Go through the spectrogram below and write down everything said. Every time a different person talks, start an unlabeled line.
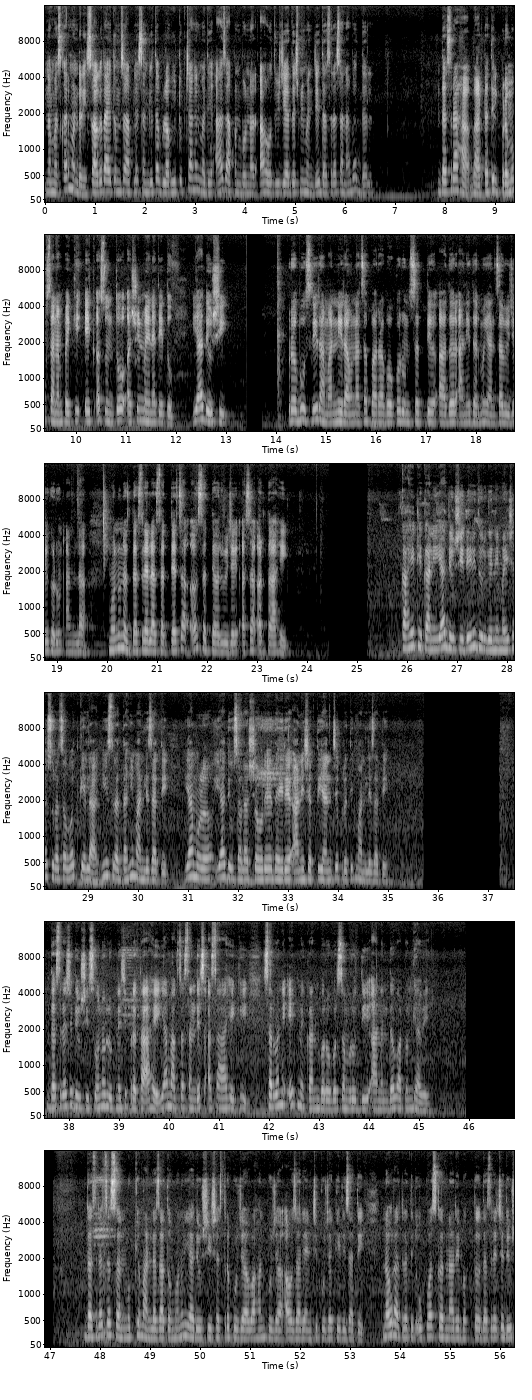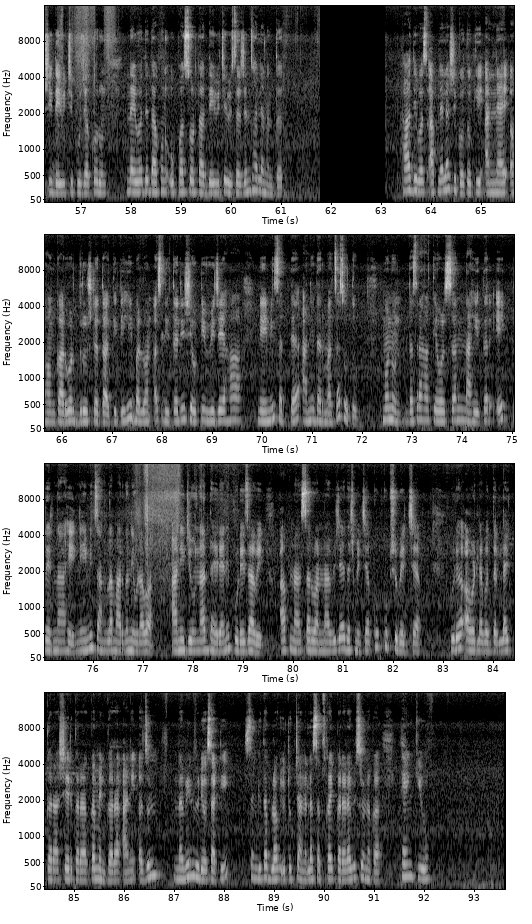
नमस्कार मंडळी स्वागत आहे तुमचं आपल्या संगीता ब्लॉग यूट्यूब चॅनलमध्ये. आज आपण बोलणार आहोत विजयादशमी म्हणजे दसरा सणाबद्दल. दसरा हा भारतातील प्रमुख सणांपैकी एक असून तो अश्विन महिन्यात येतो. या दिवशी प्रभू श्रीरामांनी रावणाचा पराभव करून सत्य आदर आणि धर्म यांचा विजय घडून आणला. म्हणूनच दसऱ्याला सत्याचा असत्यावर विजय असा अर्थ आहे. काही ठिकाणी या दिवशी देवी दुर्गेने महिषासुराचा वध केला ही श्रद्धाही मानली जाते. यामुळं या दिवसाला शौर्य धैर्य आणि शक्ती यांचे प्रतीक मानले जाते. दसऱ्याच्या दिवशी सोनं लुटण्याची प्रथा आहे. यामागचा संदेश असा आहे की सर्वांनी एकमेकांबरोबर समृद्धी आनंद वाटून घ्यावे. दसऱ्याचा सण मुख्य मानला जातो म्हणून या दिवशी शस्त्रपूजा वाहनपूजा अवजार यांची पूजा केली जाते. नवरात्रातील उपवास करणारे भक्त दसऱ्याच्या दिवशी देवीची पूजा करून नैवेद्य दाखवून उपवास सोडतात देवीचे विसर्जन झाल्यानंतर. हा दिवस आपल्याला शिकवतो की अन्याय अहंकार व दृष्टता कितीही बलवान असली तरी शेवटी विजय हा नेहमी सत्य आणि धर्माचाच होतो. म्हणून दसरा हा केवळ सण नाही तर एक प्रेरणा आहे. नेहमी चांगला मार्ग निवडावा. आणि जीवनात धैर्याने पुढे जावे. आपणा सर्वांना विजयादशमीच्या खूप खूप शुभेच्छा. व्हिडिओ आवडल्याबद्दल लाईक करा शेअर करा कमेंट करा आणि अजून नवीन व्हिडिओसाठी संगीता ब्लॉग यूट्यूब चॅनलला सबस्क्राईब करायला विसरू नका. थँक्यू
